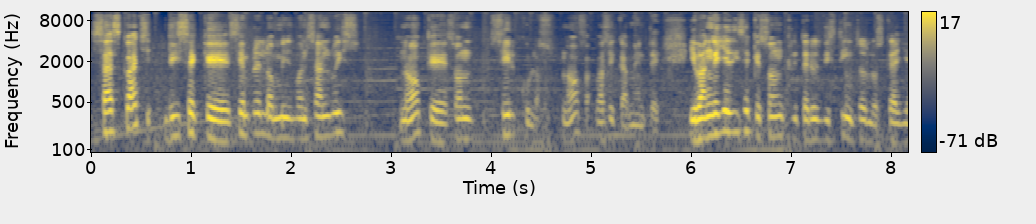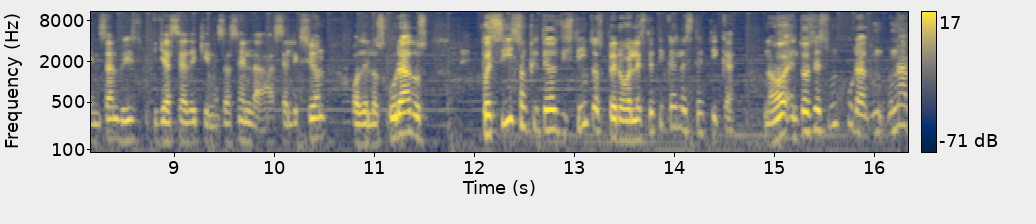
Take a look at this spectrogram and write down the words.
Sasquatch dice que siempre es lo mismo en San Luis, ¿no? Que son círculos, ¿no? Básicamente. Y Bangalle dice que son criterios distintos los que hay en San Luis, ya sea de quienes hacen la selección o de los jurados. Pues sí, son criterios distintos, pero la estética es la estética, ¿no? Entonces, un jurado, una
